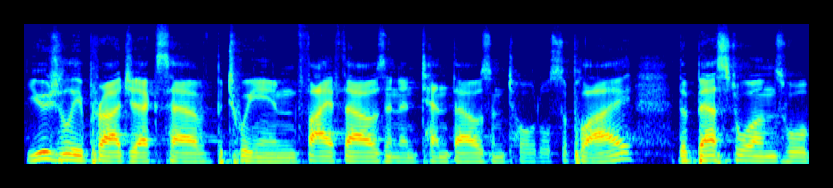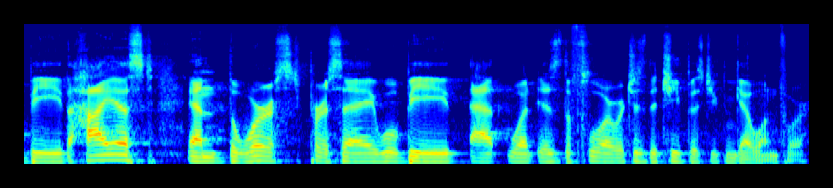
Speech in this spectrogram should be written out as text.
Usually projects have between 5,000 and 10,000 total supply. The best ones will be the highest, and the worst, per se, will be at what is the floor, which is the cheapest you can get one for.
